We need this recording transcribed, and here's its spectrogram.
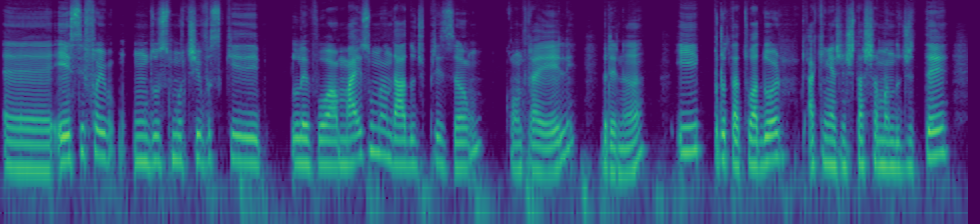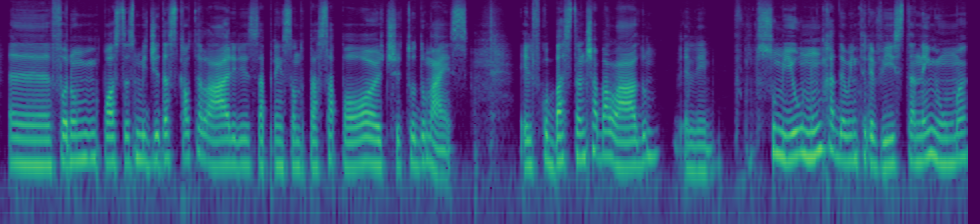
é, esse foi um dos motivos que levou a mais um mandado de prisão contra ele, Brenan. E para o tatuador, a quem a gente está chamando de T, é, foram impostas medidas cautelares, apreensão do passaporte e tudo mais. Ele ficou bastante abalado, ele sumiu, nunca deu entrevista nenhuma,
